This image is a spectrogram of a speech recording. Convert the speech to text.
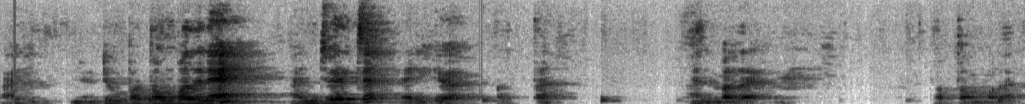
അഞ്ഞൂറ്റി മുപ്പത്തൊമ്പതിനെ അഞ്ച് വെച്ച് ഹരിക്കുക. പത്ത് അൻപത് പത്തൊമ്പത്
